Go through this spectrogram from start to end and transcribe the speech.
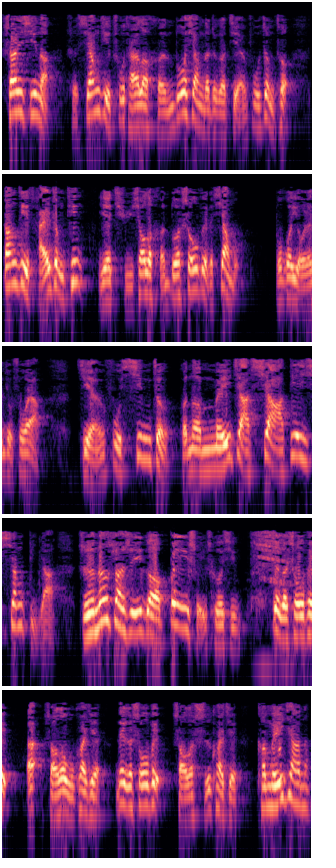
山西呢。是相继出台了很多项的这个减负政策，当地财政厅也取消了很多收费的项目。不过有人就说呀，减负新政和那煤价下跌相比啊，只能算是一个杯水车薪。这个收费啊少了五块钱，那个收费少了十块钱，可煤价呢，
